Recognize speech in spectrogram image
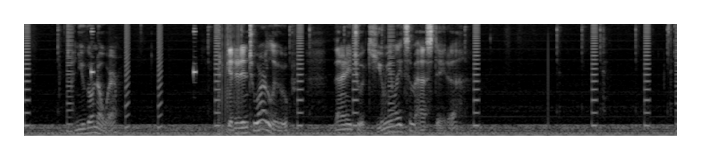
And you go nowhere. Get it into our loop, then I need to accumulate some S data.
